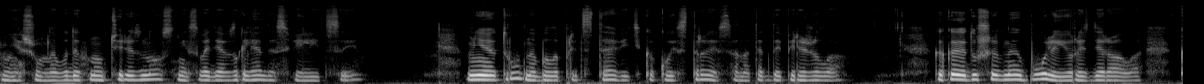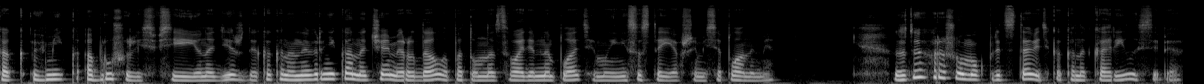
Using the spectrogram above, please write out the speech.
Мне шумно выдохнул через нос, не сводя взгляда с Фелиции. Мне трудно было представить, какой стресс она тогда пережила. Какая душевная боль ее раздирала, как вмиг обрушились все ее надежды, как она наверняка ночами рыдала потом над свадебным платьем и несостоявшимися планами. Зато я хорошо мог представить, как она корила себя,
